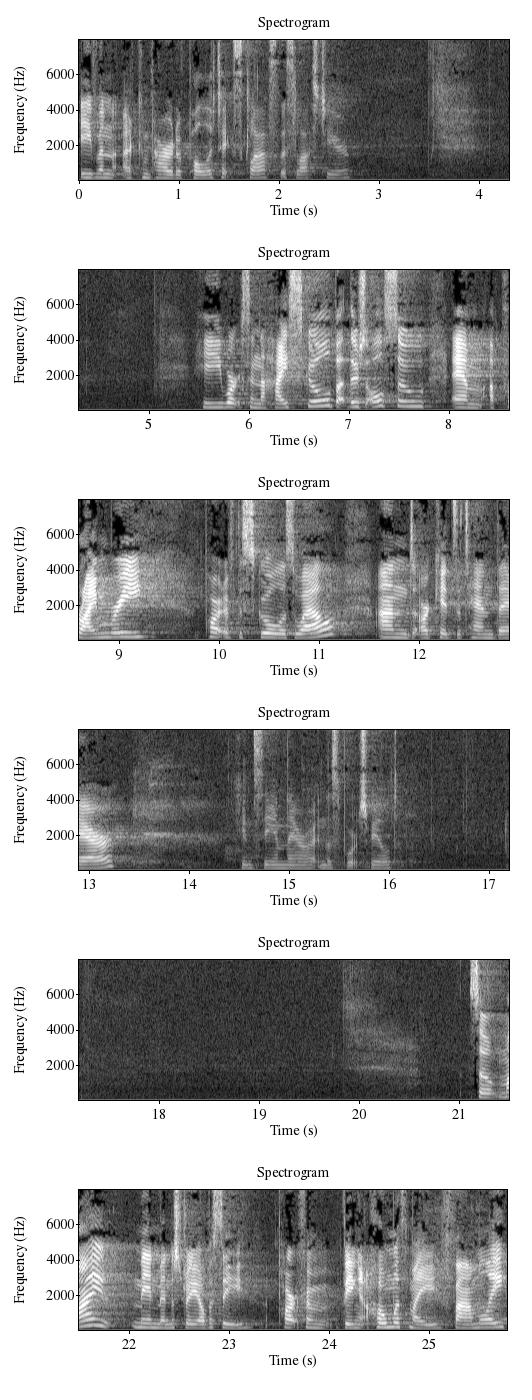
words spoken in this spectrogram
even a comparative politics class this last year. He works in the high school, but there's also um, a primary part of the school as well, and our kids attend there. You can see him there out in the sports field. So, my main ministry, obviously, apart from being at home with my family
